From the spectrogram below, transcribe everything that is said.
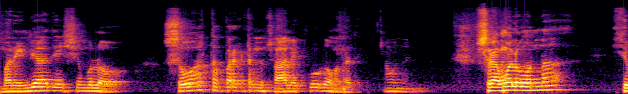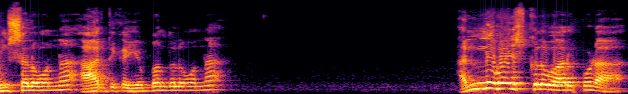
మన ఇండియా దేశంలో సువార్త ప్రకటన చాలా ఎక్కువగా ఉన్నది. అవునండి. శ్రమలు ఉన్నా హింసలు ఉన్నా ఆర్థిక ఇబ్బందులు ఉన్నా అన్ని వయస్కుల వారు కూడా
